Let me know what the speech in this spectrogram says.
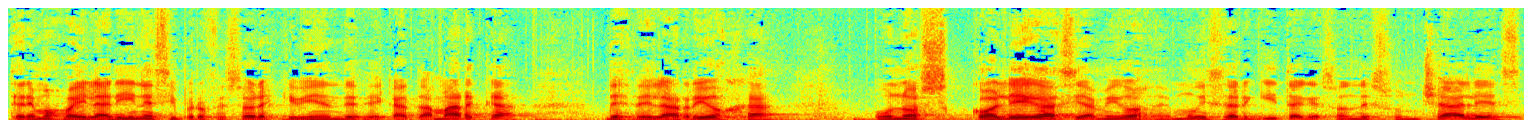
Tenemos bailarines y profesores que vienen desde Catamarca, desde La Rioja, unos colegas y amigos de muy cerquita que son de Sunchales.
